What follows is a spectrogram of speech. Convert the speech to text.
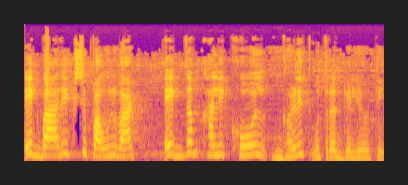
एक बारीकशी पाऊल वाट एकदम खाली खोल घळीत उतरत गेली होती.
